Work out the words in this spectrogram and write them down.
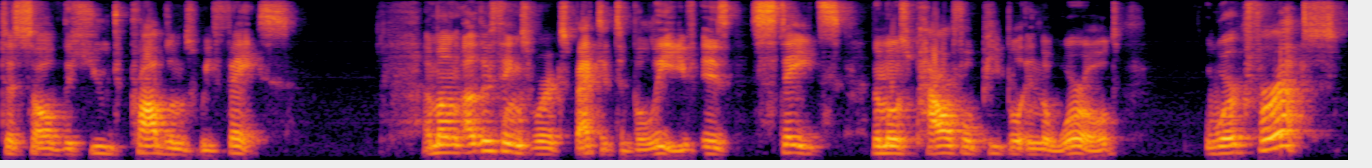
to solve the huge problems we face. Among other things we're expected to believe is states, the most powerful people in the world, work for us.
